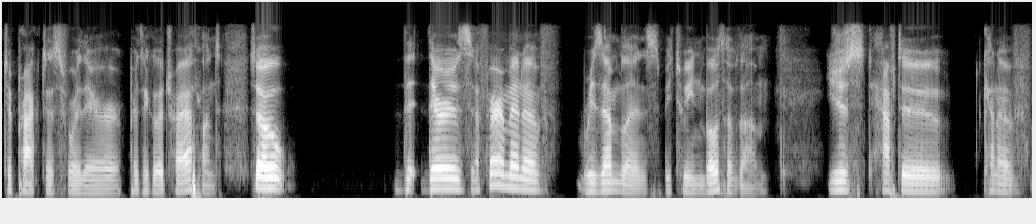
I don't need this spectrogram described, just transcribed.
to practice for their particular triathlons. So th- there is a fair amount of resemblance between both of them. You just have to kind of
